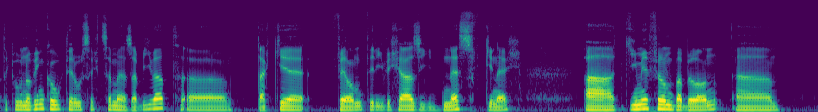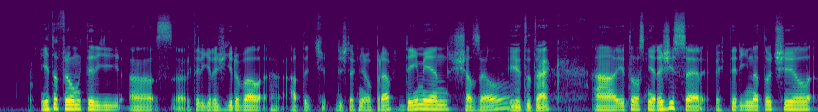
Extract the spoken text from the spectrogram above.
takovou novinkou, kterou se chceme zabývat, uh, tak je film, který vychází dnes v kinech a tím je film Babylon. A Je to film, který, uh, který režíroval, a teď, když tak mě oprav, Damien Chazelle. Je to tak? A je to vlastně režisér, který natočil uh,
